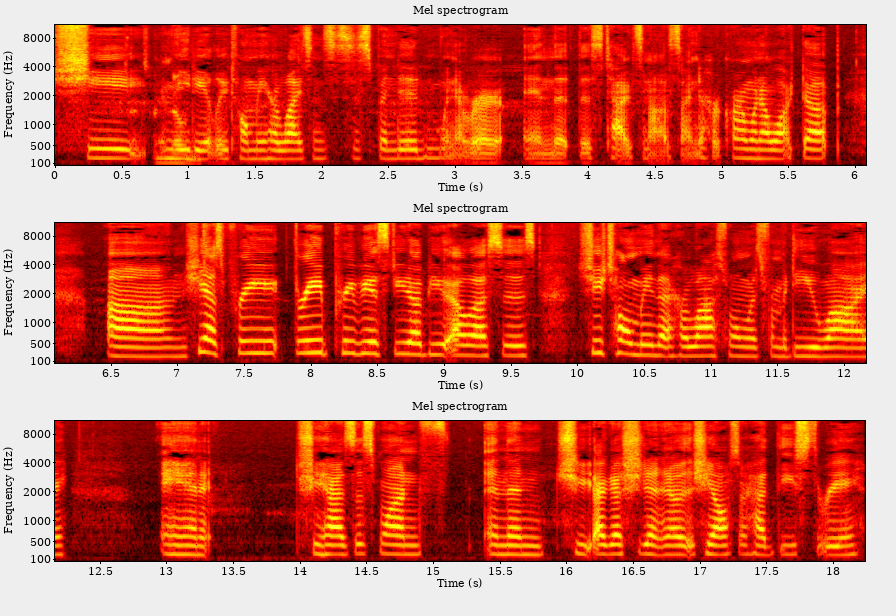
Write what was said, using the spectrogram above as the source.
She immediately told me her license is suspended whenever, and that this tag's not assigned to her car when I walked up. Um, she has pre three previous DWLSs. She told me that her last one was from a DUI, and it, she has this one. f- And then she, I guess she didn't know that she also had these three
